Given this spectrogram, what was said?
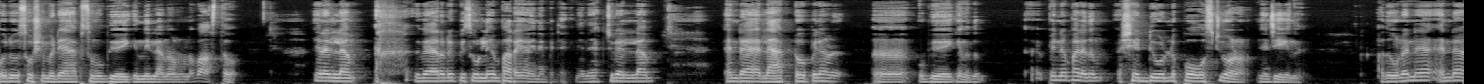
ഒരു സോഷ്യൽ മീഡിയ ആപ്സും ഉപയോഗിക്കുന്നില്ല എന്നുള്ളതാണ് വാസ്തവം. ഞാനെല്ലാം വേറൊരു എപ്പിസോഡിൽ ഞാൻ പറയാം അതിനെപ്പറ്റി ഞാൻ ആക്ച്വലി എല്ലാം എന്റെ ലാപ്ടോപ്പിലാണ് ഉപയോഗിക്കുന്നത്. പിന്നെ പലതും ഷെഡ്യൂൾഡ് പോസ്റ്റുമാണ് ഞാൻ ചെയ്യുന്നത്. അതുകൊണ്ട് തന്നെ എന്റെ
